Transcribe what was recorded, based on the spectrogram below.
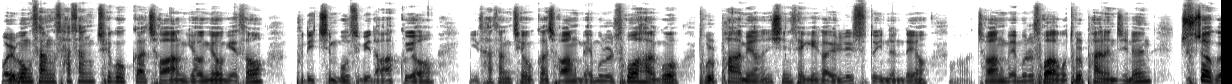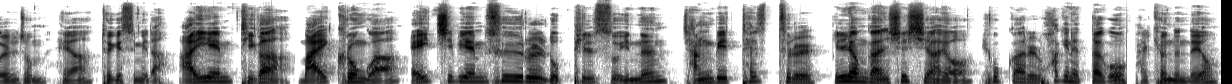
월봉상 사상 최고가 저항 영역에서 부딪힌 모습이 나왔고요. 이 사상 최고가 저항 매물을 소화하고 돌파하면 신세계가 열릴 수도 있는데요. 어, 저항 매물을 소화하고 돌파하는지는 추적을 좀 해야 되겠습니다. IMT가 마이크론과 HBM 수율을 높일 수 있는 장비 테스트를 1년간 실시하여 효과를 확인했다고 밝혔는데요.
